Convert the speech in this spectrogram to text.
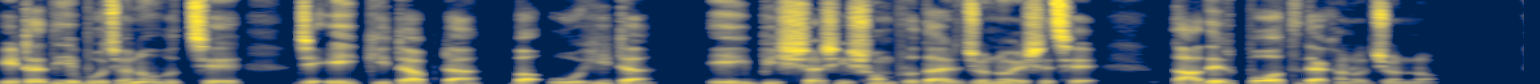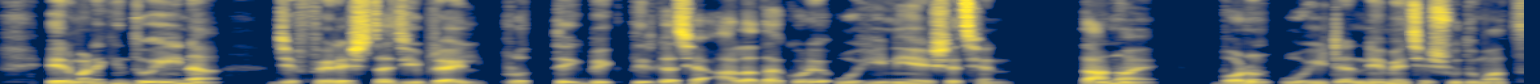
এটা দিয়ে বোঝানো হচ্ছে যে এই কিতাবটা বা ওহিটা এই বিশ্বাসী সম্প্রদায়ের জন্য এসেছে। তাদের পথ দেখানোর জন্য। এর মানে কিন্তু এই না যে ফেরেশতা জিব্রাইল প্রত্যেক ব্যক্তির কাছে আলাদা করে ওহি নিয়ে এসেছেন। তা নয়, বরং ওহিটা নেমেছে শুধুমাত্র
